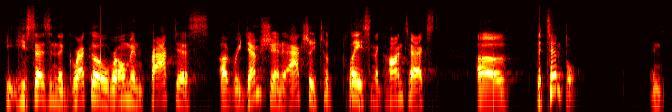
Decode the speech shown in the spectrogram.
He, he says in the Greco Roman practice of redemption, it actually took place in the context of the temple and,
